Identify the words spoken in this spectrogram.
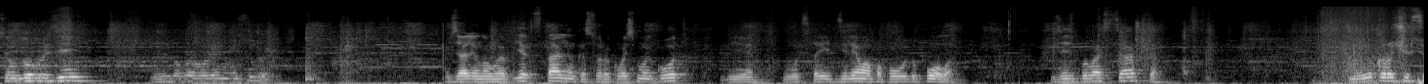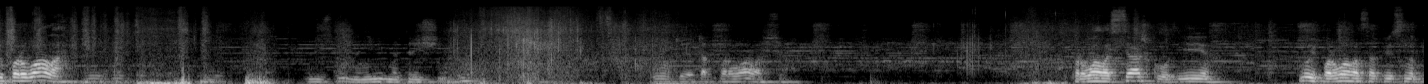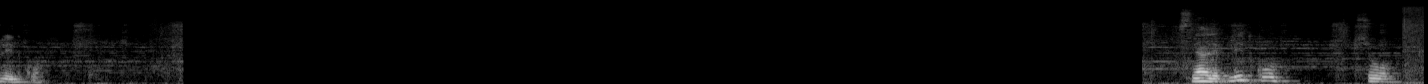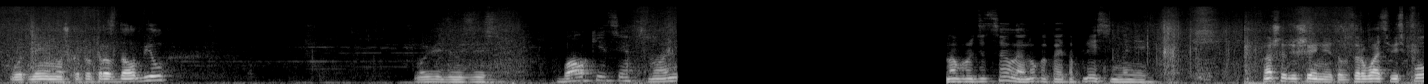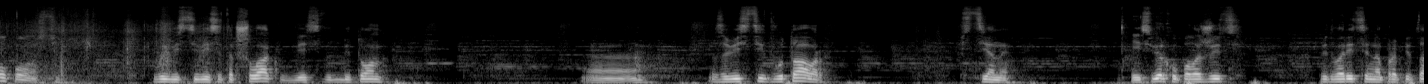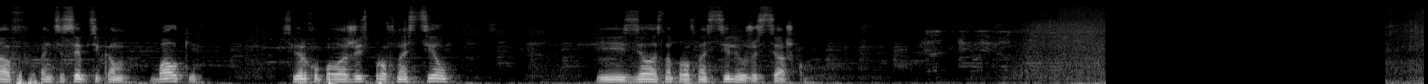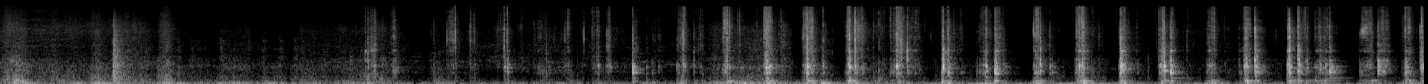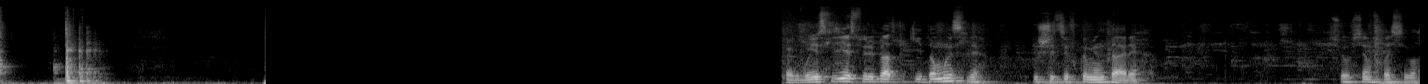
Всем добрый день. Или доброго времени суток. Взяли новый объект Сталинка, 48 год. И вот стоит дилемма по поводу пола. Здесь была стяжка. Ну, Ее, короче, всю порвало. Здесь видно, не видно трещины. Вот ее так порвало все. Порвала стяжку и, ну и порвала, соответственно, плитку. Сняли плитку. Все. Вот я немножко тут раздолбил. Мы видим здесь балки эти, но они... Она вроде целая, но какая-то плесень на ней. Наше решение это взорвать весь пол полностью. Вывести весь этот шлак, весь этот бетон. Э, завести двутавр в стены. И сверху положить предварительно пропитав антисептиком балки, сверху положить профнастил и сделать на профнастиле уже стяжку. Как бы, если есть у ребят какие-то мысли, пишите в комментариях. Все, всем спасибо.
